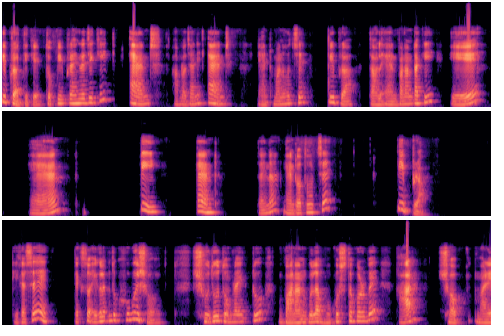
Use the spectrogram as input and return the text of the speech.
পিঁপড়ার দিকে। তো পিঁপড়া ইংরেজি কি? অ্যান্ড আমরা জানি অ্যান্ড অ্যান্ড মানে হচ্ছে পিঁপড়া। তাহলে অ্যান্ড বানানটা কি? এ এন টি অ্যান্ড তাই না? অ্যান্ড অর্থ হচ্ছে পিঁপড়া। ঠিক আছে? দেখছ, এগুলো কিন্তু খুবই সহজ। শুধু তোমরা একটু বানানগুলা মুখস্থ করবে আর সব মানে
